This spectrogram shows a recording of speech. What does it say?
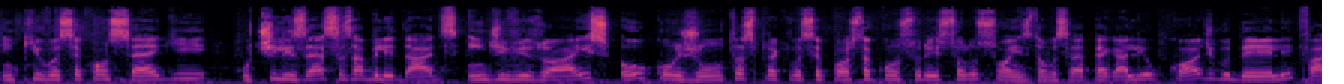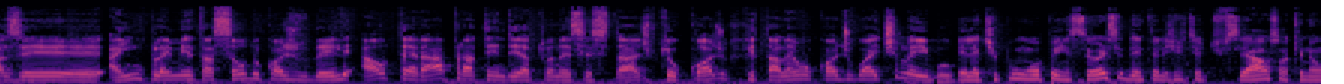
em que você consegue utilizar essas habilidades individuais ou conjuntas para que você possa construir soluções. Então você vai pegar ali o código dele, fazer a implementação do código dele, alterar para atender a tua necessidade, porque o código que está lá é um código white label. Ele é tipo um open source da inteligência artificial, só que não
